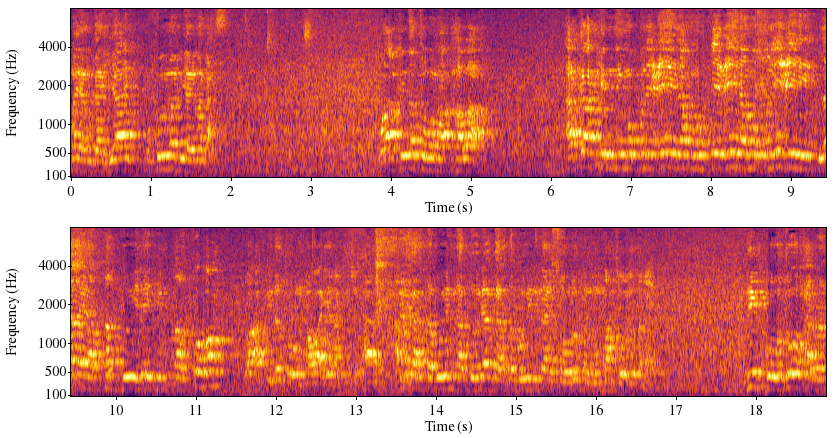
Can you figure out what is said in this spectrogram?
ما ينقياي. وكل ما بيأي مقعس وأفدتهم هواء أكاكن مقنعين مهطعين مقنعين لا يرتد إليهم طرفهم. وأفدتهم هواء يا سبحانه. أما قردبوهن الدنيا قردبوهن يسولون من أمه سولون ديك بوتو حرر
